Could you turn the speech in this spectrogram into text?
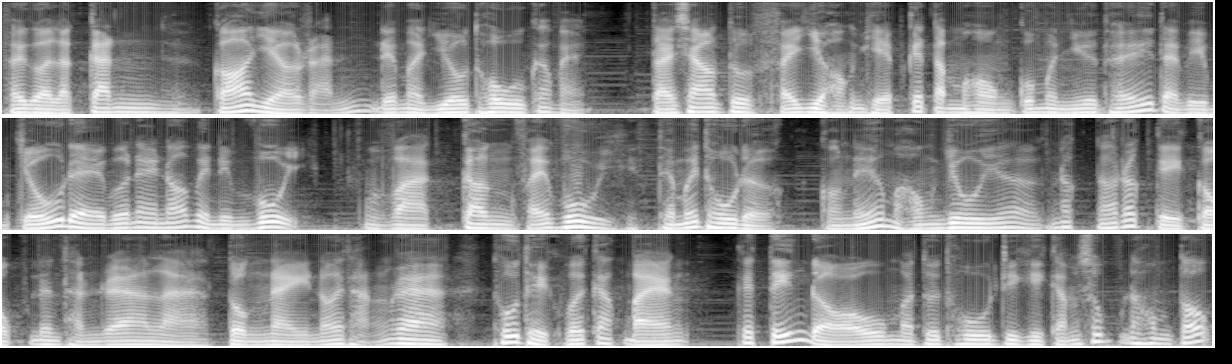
Phải gọi là canh, có giờ rảnh để mà vô thu các bạn. Tại sao tôi phải dọn dẹp cái tâm hồn của mình như thế? Tại vì chủ đề bữa nay nói về niềm vui và cần phải vui thì mới thu được còn nếu mà không vui á nó nó rất kỳ cục nên thành ra là tuần này nói thẳng ra thú thiệt với các bạn cái tiến độ mà tôi thu tri kỳ cảm xúc nó không tốt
